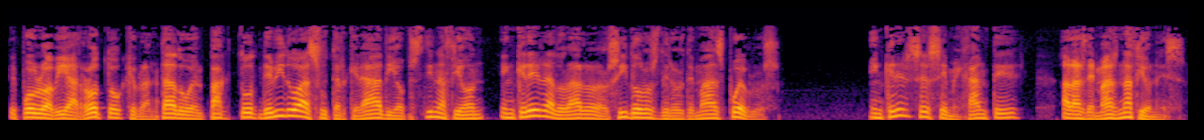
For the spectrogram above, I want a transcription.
El pueblo había roto, quebrantado el pacto debido a su terquedad y obstinación en querer adorar a los ídolos de los demás pueblos, en querer ser semejante a las demás naciones.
